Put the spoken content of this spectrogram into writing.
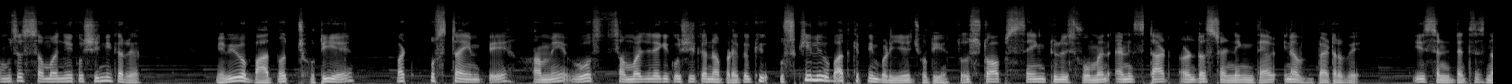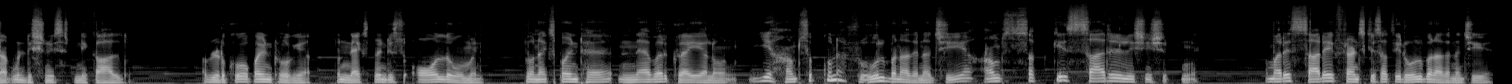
हम उसे समझने की कोशिश नहीं कर रहे। मे बी वो बात बहुत छोटी है बट उस टाइम पे हमें वो समझने की कोशिश करना पड़ेगा कि उसके लिए वो बात कितनी बड़ी है, छोटी है। तो stop saying to this woman and start understanding them in a better way ये सेंटेंसेस ना अपने डिक्शनरी से निकाल दो। अब लड़कों का पॉइंट हो गया। तो next point is all the women तो नेक्स्ट पॉइंट है नेवर क्राई अलोन ये हम सबको ना रूल बना देना चाहिए। हम सबके सारे रिलेशनशिप में हमारे सारे फ्रेंड्स के साथ ये रूल बना देना चाहिए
